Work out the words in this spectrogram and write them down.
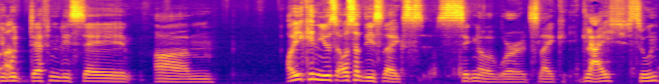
you uh, would definitely say um or you can use also these like s- signal words like gleich soon.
